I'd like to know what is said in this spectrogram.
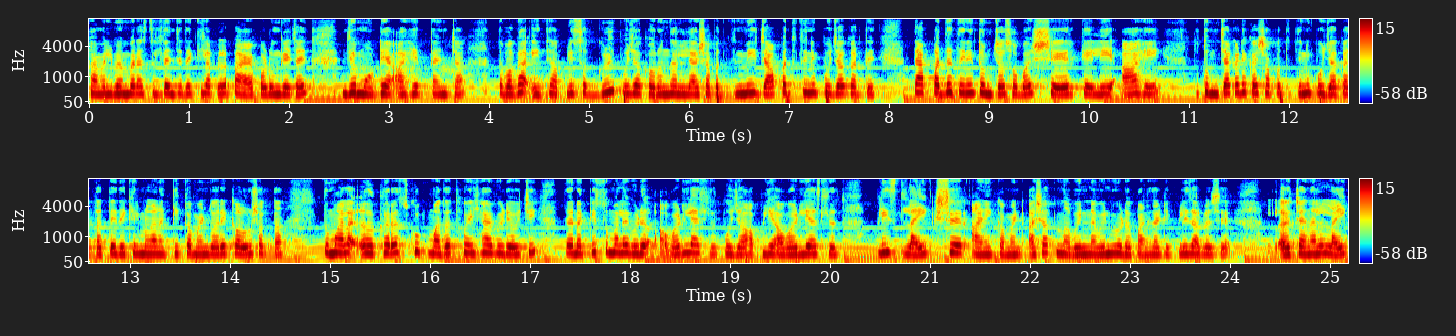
फॅमिली मेंबर असतील त्यांचे देखील आपल्याला पाया पडून घ्यायचे आहेत. जे मोठे आहेत त्यांच्या. तर बघा इथे आपली सगळी पूजा करून झालेली आहे. अशा पद्धतीने मी ज्या पद्धतीने पूजा करते त्या पद्धतीने तुमच्यासोबत शेअर केली आहे. तर तुमच्याकडे कशा पद्धतीने पूजा करतात ते देखील मला नक्की कमेंटद्वारे कळू शकता. तुम्हाला खरंच खूप मदत होईल ह्या व्हिडिओची. तर नक्कीच तुम्हाला व्हिडिओ आवडले असले पूजा आपली आवडली असल्यास प्लीज लाईक शेअर आणि कमेंट अशात नवीन नवीन व्हिडिओ पाहण्यासाठी प्लीज आपल्या शे चॅनलला लाईक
